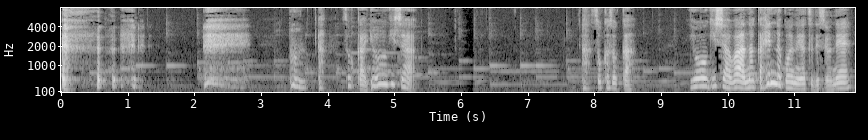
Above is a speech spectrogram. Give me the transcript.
うん、あ、そっか、容疑者。あ、そっかそっか。容疑者はなんか変な声のやつですよね。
